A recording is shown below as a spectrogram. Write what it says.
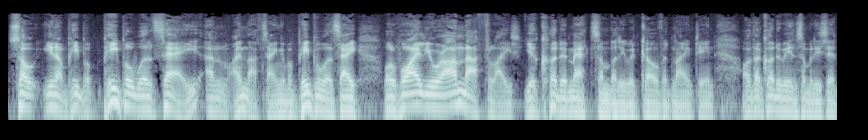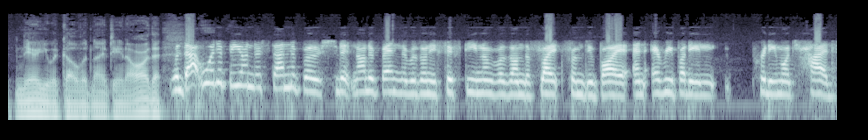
So you know people people will say, and I'm not saying it, but people will say, well, while you were on that flight, you could have met somebody with COVID nineteen, or there could have been somebody sitting near you with COVID nineteen, or the Well, that would have been understandable should it not have been there was only 15 of us on the flight from Dubai and everybody pretty much had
